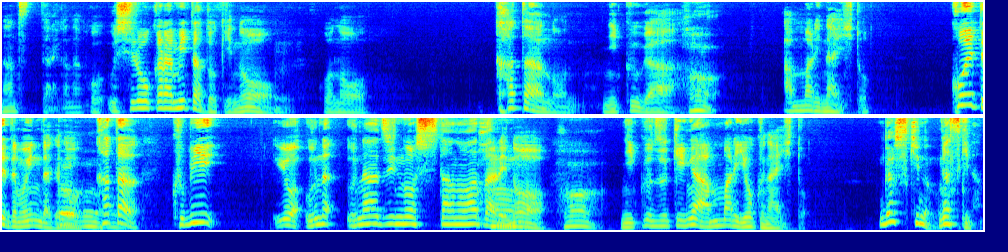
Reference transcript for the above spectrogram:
なんつったらいいかなこう後ろから見た時の、この肩の肉がはあ。んまりない人。超えててもいいんだけど、うんうんうん。肩首要はうなうなじの下のあたりの肉付きがあんまり良くない人。が好きなの？が好きな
